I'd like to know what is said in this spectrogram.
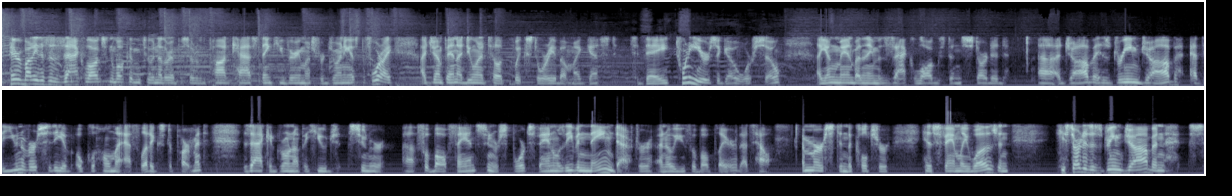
Hey, everybody, this is Zach Logsden. Welcome to another episode of the podcast. Thank you very much for joining us. Before I, I jump in, I do want to tell a quick story about my guest today. 20 years ago or so, a young man by the name of Zach Logsden started uh, a job, his dream job, at the University of Oklahoma Athletics Department. Zach had grown up a huge Sooner uh, football fan, Sooner sports fan, was even named after an OU football player. That's how immersed in the culture his family was. And he started his dream job and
